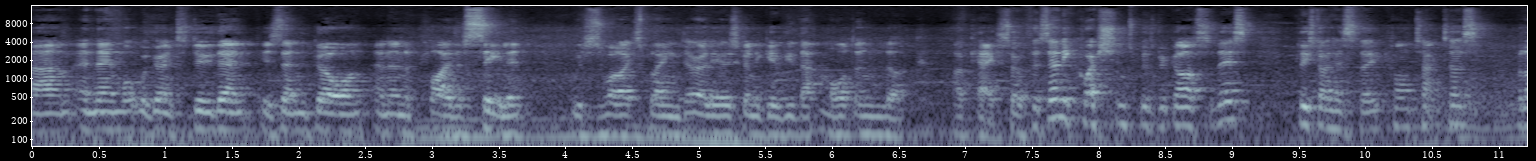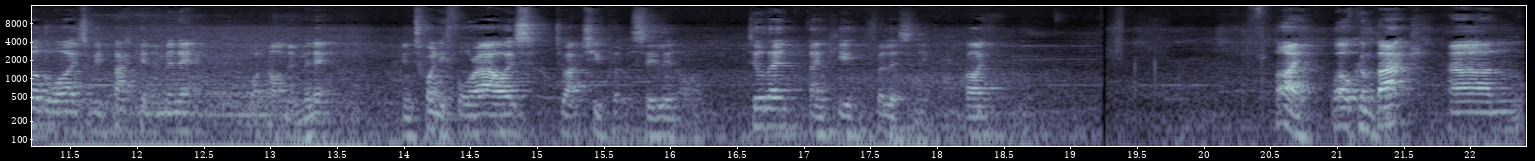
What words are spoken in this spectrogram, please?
Um, and then what we're going to do then is then go on and then apply the sealant, which is what I explained earlier, is going to give you that modern look. Okay, so if there's any questions with regards to this, please don't hesitate to contact us. But otherwise, we'll be back in a minute, well, not in a minute, in 24 hours to actually put the sealing on. Till then, thank you for listening. Bye. Hi, welcome back um,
